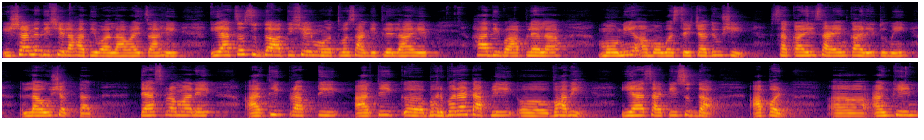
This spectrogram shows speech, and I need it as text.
ईशान्य दिशेला हा दिवा लावायचा आहे. याचं सुद्धा अतिशय महत्त्व सांगितलेलं आहे. हा दिवा आपल्याला मौनी अमावस्येच्या दिवशी सकाळी सायंकाळी तुम्ही लावू शकतात. त्याचप्रमाणे आर्थिक प्राप्ती आर्थिक भरभराट आपली व्हावी यासाठी सुद्धा आपण आणखीन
